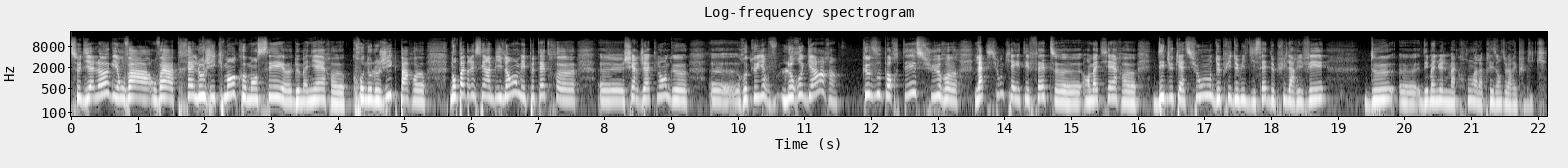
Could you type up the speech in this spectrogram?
ce dialogue et on va, très logiquement commencer euh, de manière euh, chronologique par, euh, non pas dresser un bilan, mais peut-être, cher Jack Lang, recueillir le regard que vous portez sur l'action qui a été faite en matière d'éducation depuis 2017, depuis l'arrivée d'Emmanuel Macron à la présidence de la République.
